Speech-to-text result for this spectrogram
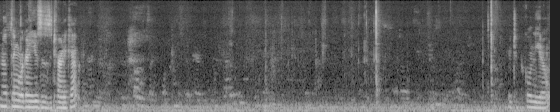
Another thing we're going to use is a tourniquet. Your typical needle.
